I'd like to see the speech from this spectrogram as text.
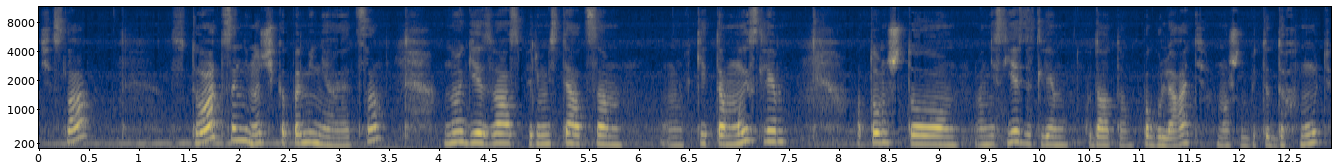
числа ситуация немножечко поменяется. Многие из вас переместятся в какие-то мысли о том, что они съездят ли куда-то погулять, может быть, отдохнуть.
